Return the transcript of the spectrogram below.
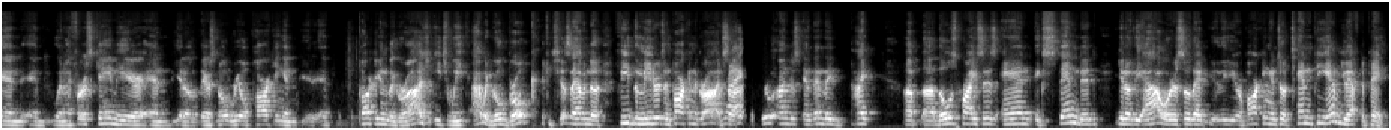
and and when I first came here, and you know, there's no real parking and, and parking in the garage each week, I would go broke just having to feed the meters and park in the garage. Right. So I do understand. And then they hike uh, those prices and extended you know the hours so that you're parking until 10 p.m. you have to pay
